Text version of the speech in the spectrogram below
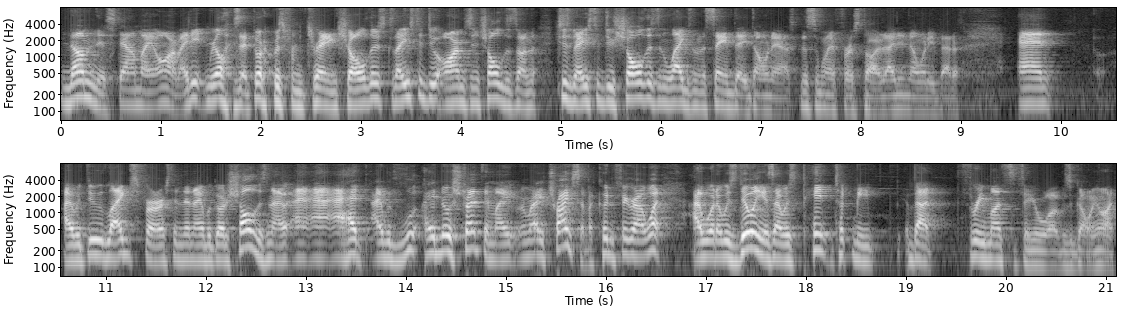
numbness down my arm. I didn't realize I thought it was from training shoulders because I used to do arms and shoulders on. Excuse me, I used to do shoulders and legs on the same day. Don't ask. This is when I first started. I didn't know any better, and I would do legs first, and then I would go to shoulders. And I, I, I had I would I had no strength in my right tricep. I couldn't figure out what. I what I was doing is I was pin. Took me about three months to figure what was going on.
